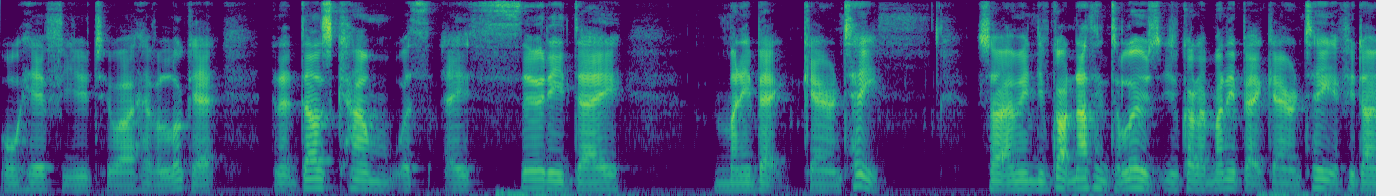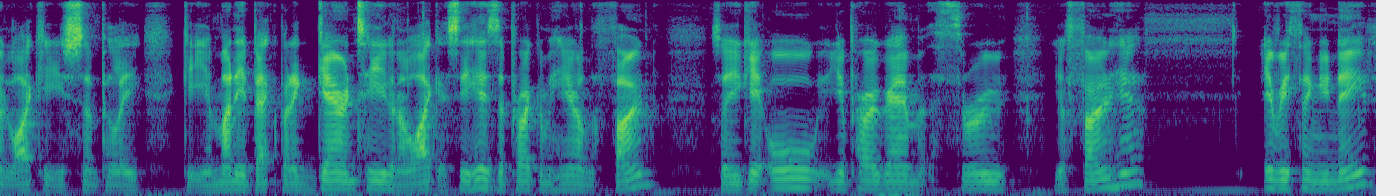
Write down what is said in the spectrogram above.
all here for you to uh, have a look at. And it does come with a 30-day money-back guarantee. So, I mean, you've got nothing to lose. You've got a money back guarantee. If you don't like it, you simply get your money back, but I guarantee you're going to like it. See, here's the program here on the phone. So, you get all your program through your phone here, everything you need,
